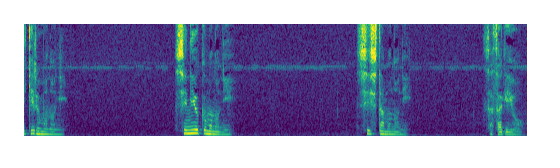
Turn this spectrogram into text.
生けるものに死にゆくものに死したものに捧げよう。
